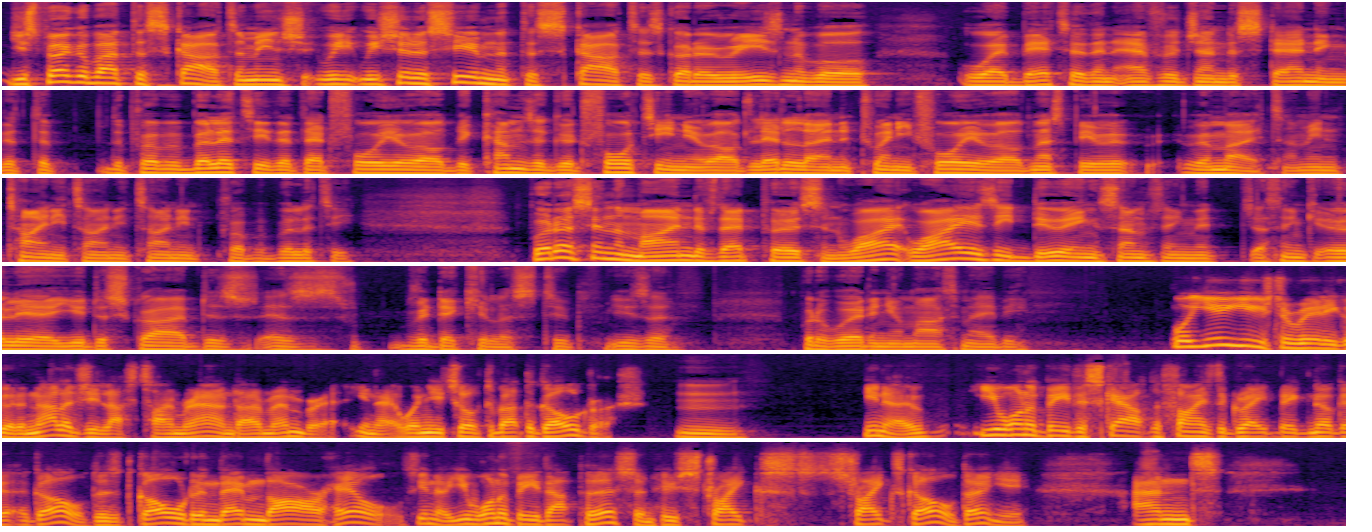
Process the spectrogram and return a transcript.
You spoke about the scout. I mean, sh- we, we should assume that the scout has got a reasonable way better than average understanding that the, the probability that that four year old becomes a good 14 year old, let alone a 24 year old, must be re- remote. I mean, tiny, tiny, tiny probability. Put us in the mind of that person. Why, why is he doing something that I think earlier you described as, as ridiculous, to use a put a word in your mouth, maybe? Well, you used a really good analogy last time round. I remember it. You know, when you talked about the gold rush. Mm you know, you want to be the scout that finds the great big nugget of gold. There's gold in them there hills. You know, you want to be that person who strikes strikes gold, don't you? And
